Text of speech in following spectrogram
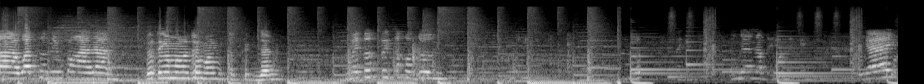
ah, Watson yung pangalan. Tingnan mo na dyan, may toothpick dyan. May toothpick ako dun. Ano na po. Guys,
